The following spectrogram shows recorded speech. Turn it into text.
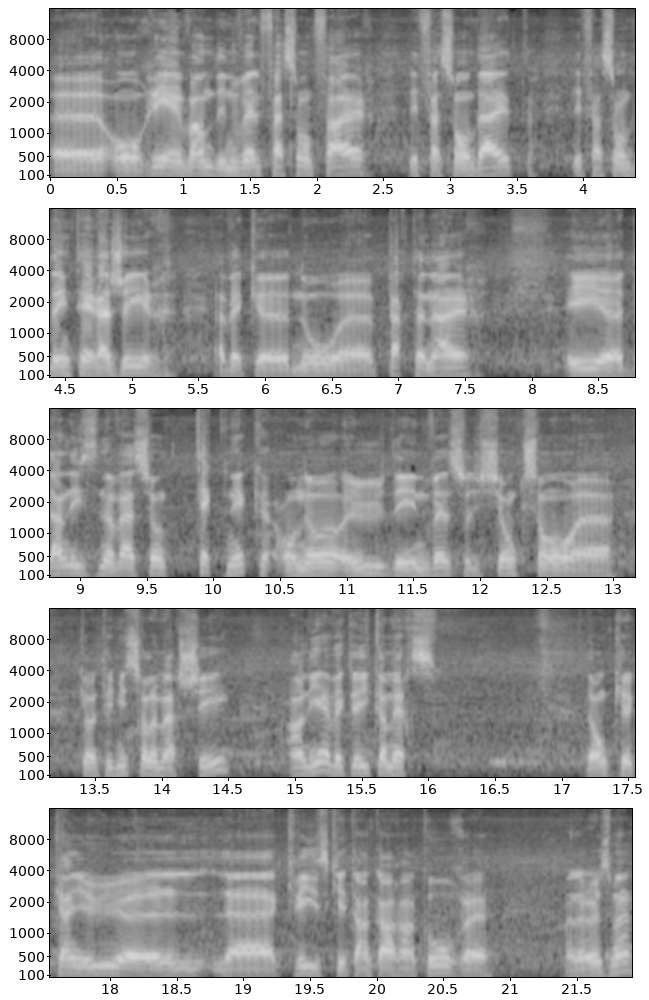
on réinvente des nouvelles façons de faire, des façons d'être, des façons d'interagir avec nos partenaires et euh, dans les innovations techniques, on a eu des nouvelles solutions euh, qui ont été mises sur le marché en lien avec le e-commerce. Donc, quand il y a eu la crise qui est encore en cours, malheureusement,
